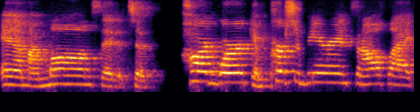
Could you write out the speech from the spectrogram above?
And my mom said it took hard work and perseverance. And I was like,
